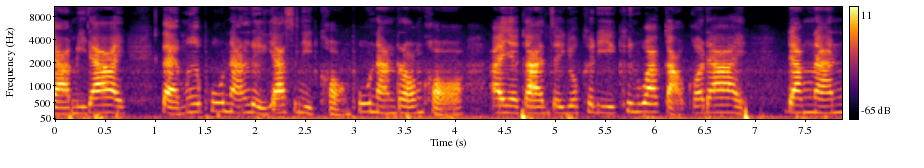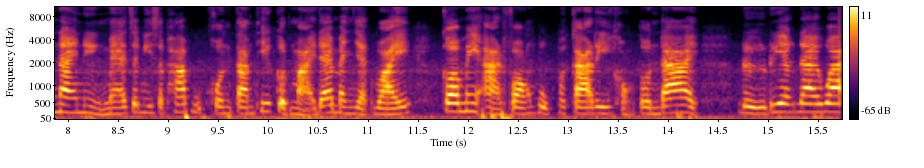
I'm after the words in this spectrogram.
ญามีได้ แต่เมื่อผู้นั้นหรือญาติสนิทของผู้นั้นร้องขออายการจะยกคดีขึ้นว่ากล่าวก็ได้ ดังนั้นนายหนึ่งแม้จะมีสภาพบุคคลตามที่กฎหมายได้บัญญัติไว้ ก็ไม่อาจฟ้องบุพการีของตนได้ หรือเรียกได้ว่า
